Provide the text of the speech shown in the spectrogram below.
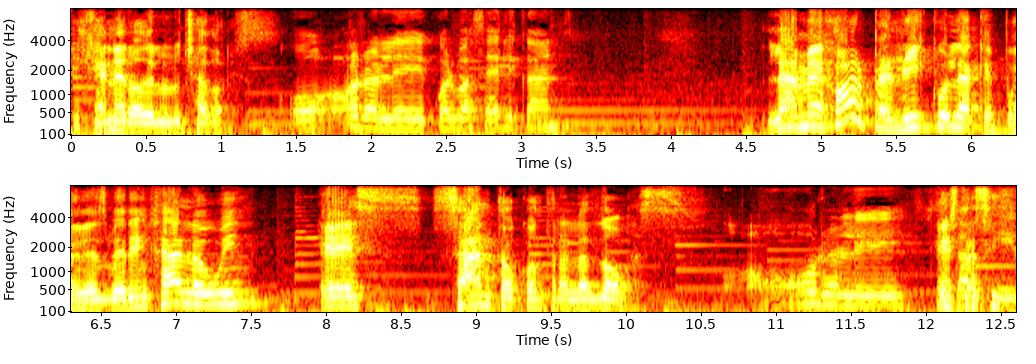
el género de los luchadores. Órale, ¿cuál va a ser, Lican? La mejor película que puedes ver en Halloween es Santo contra las Lobas. Órale. Esta sí,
